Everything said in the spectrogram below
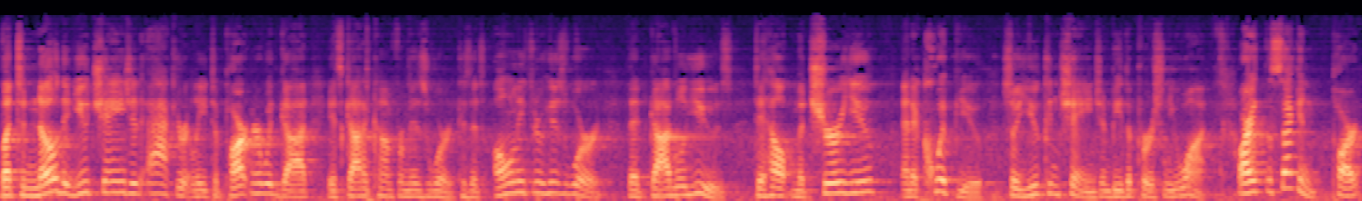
But to know that you change it accurately to partner with God, it's got to come from His Word because it's only through His Word that God will use to help mature you and equip you so you can change and be the person you want. All right, the second part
